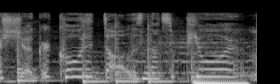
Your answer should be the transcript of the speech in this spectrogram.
mad Your sugar-coated doll is not so pure,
